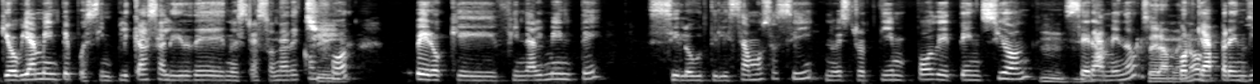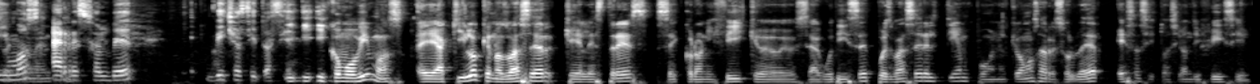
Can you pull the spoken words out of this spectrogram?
que obviamente pues implica salir de nuestra zona de confort, pero que finalmente si lo utilizamos así, nuestro tiempo de tensión será, menor, porque aprendimos a resolver dicha situación. Y, como vimos, eh, aquí lo que nos va a hacer que el estrés se cronifique o se agudice, pues va a ser el tiempo en el que vamos a resolver esa situación difícil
